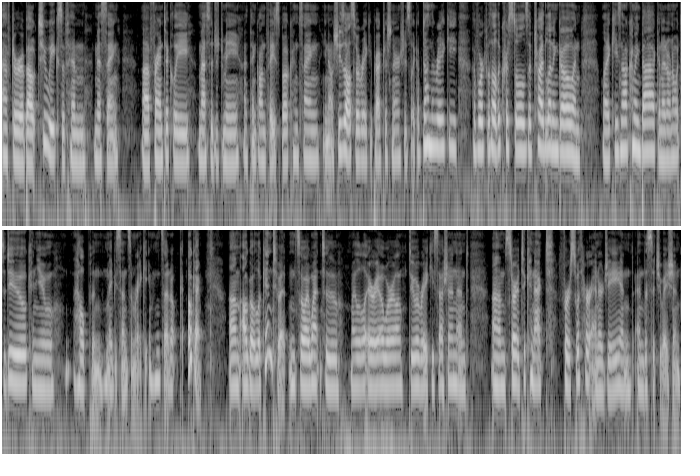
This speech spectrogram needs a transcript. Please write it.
after about two weeks of him missing, uh, frantically messaged me, I think on Facebook, and saying, you know, she's also a Reiki practitioner. She's like, I've done the Reiki, I've worked with all the crystals, I've tried letting go, and like he's not coming back, and I don't know what to do. Can you help and maybe send some Reiki? And said, okay, okay. Um, I'll go look into it. And so I went to my little area where I'll do a Reiki session and um, started to connect first with her energy and, and the situation.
